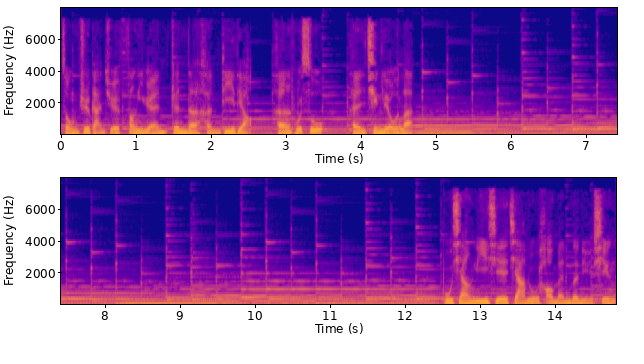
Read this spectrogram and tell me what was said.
总之，感觉方圆真的很低调，很朴素，很清流了。不像一些嫁入豪门的女星，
